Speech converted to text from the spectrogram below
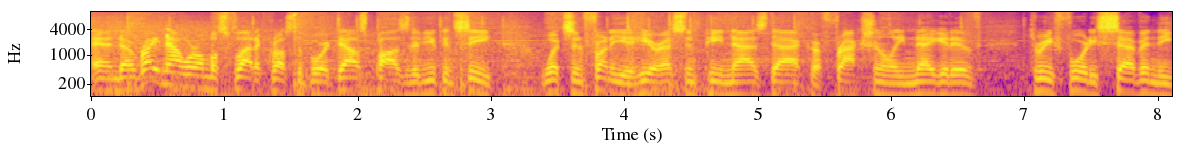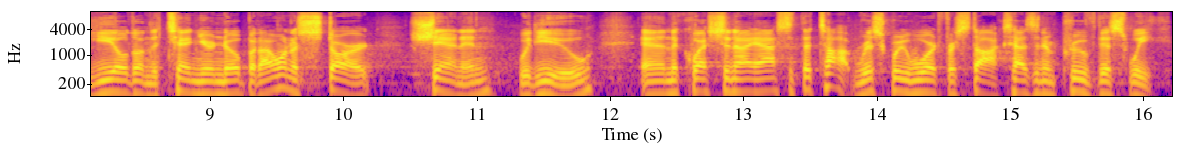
And uh, right now we're almost flat across the board. Dow's positive. You can see what's in front of you here. S&P, Nasdaq are fractionally negative. 347 the yield on the 10-year note. But I want to start – Shannon, with you. And the question I asked at the top risk reward for stocks has it improved this week?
